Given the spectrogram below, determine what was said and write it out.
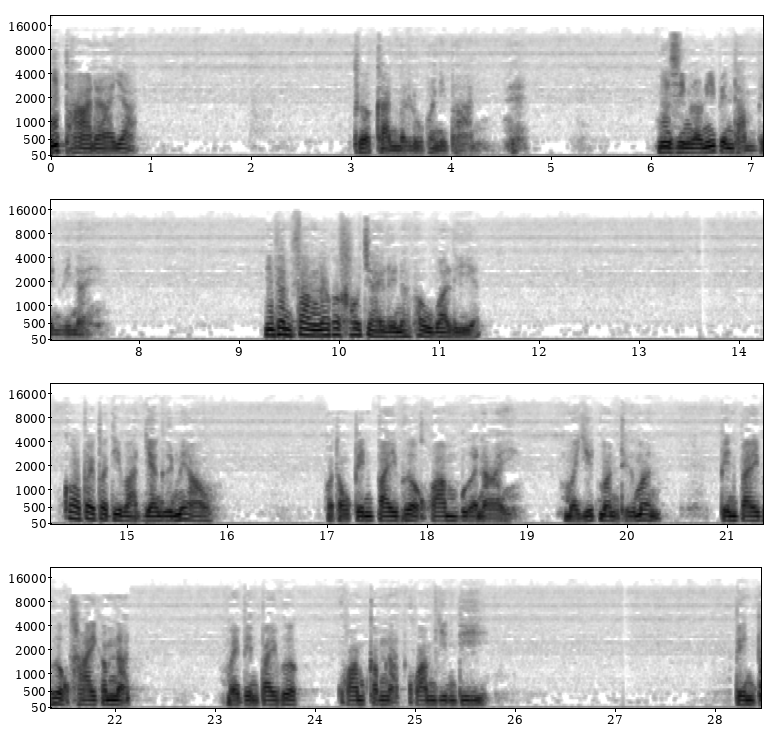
นิพพานายะ พื่อการบรรลุพระนิพพานมีสิ่งเหล่านี้เป็นธรรมเป็นวินัย นี่ท่านฟังแล้วก็เข้าใจเลยนะพระอุบาลีก็ไปปฏิบัติอย่างอื่นไม่เอา ก็ต้องเป็นไปเพื่อความเบื่อหน่ายไม่ยึดมั่นถือมั่น เป็นไปเพื่อคลายกำหนัด ไม่เป็นไปเพื่อความกำหนัดความยินดี เป็นไป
